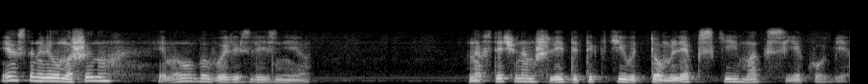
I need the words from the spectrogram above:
Я остановил машину, и мы оба вылезли из нее. Навстречу нам шли детективы Том Лепский и Макс Якоби.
